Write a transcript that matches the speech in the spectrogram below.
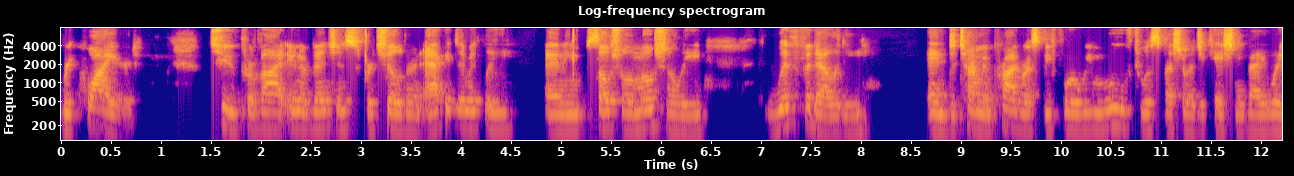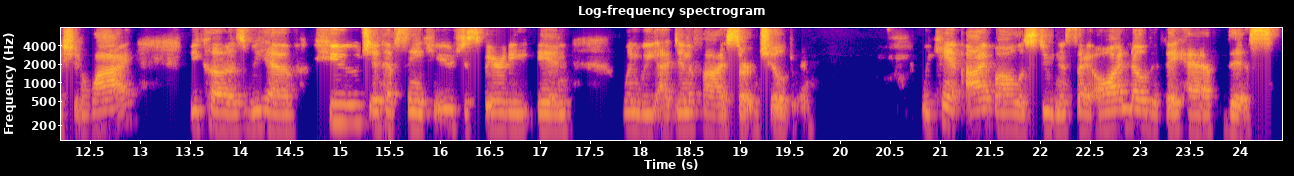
required to provide interventions for children academically and social emotionally with fidelity and determine progress before we move to a special education evaluation. Why? Because we have huge and have seen huge disparity in when we identify certain children. We can't eyeball a student and say, "Oh, I know that they have this,"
